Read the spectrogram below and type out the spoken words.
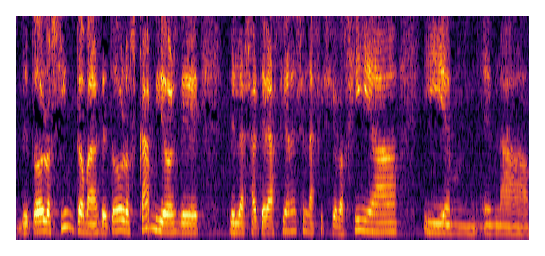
de todos los síntomas, de todos los cambios, de, de las alteraciones en la fisiología y en, la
